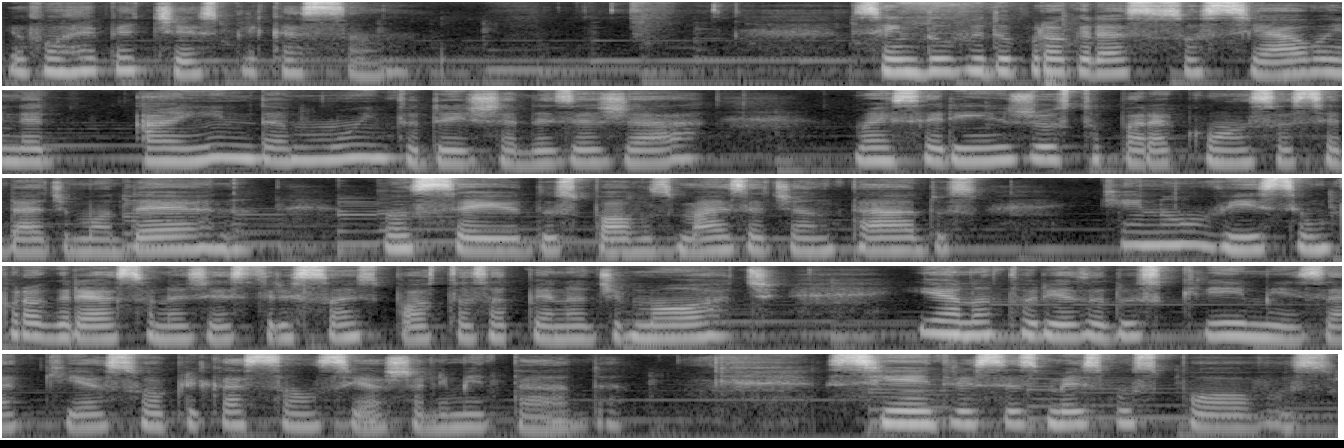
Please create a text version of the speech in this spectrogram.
Eu vou repetir a explicação. Sem dúvida, o progresso social ainda, ainda muito deixa a desejar, mas seria injusto para com a sociedade moderna, no seio dos povos mais adiantados, quem não visse um progresso nas restrições postas à pena de morte e à natureza dos crimes a que a sua aplicação se acha limitada. Se entre esses mesmos povos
